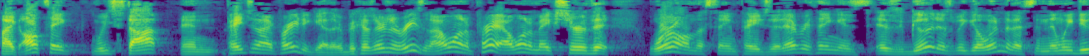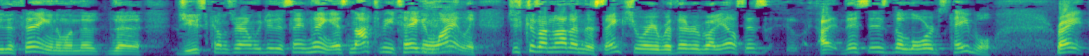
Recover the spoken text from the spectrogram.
like I'll take, we stop and Paige and I pray together because there's a reason. I want to pray. I want to make sure that we're on the same page, that everything is as good as we go into this, and then we do the thing. And when the, the juice comes around, we do the same thing. It's not to be taken lightly. Just because I'm not in the sanctuary with everybody else, this, I, this is the Lord's table right?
